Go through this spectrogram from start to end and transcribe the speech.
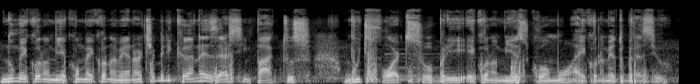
numa economia como a economia norte-americana exerce impactos muito fortes sobre economias como a economia do Brasil.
